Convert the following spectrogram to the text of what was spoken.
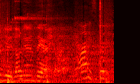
Told you, don't leave him there. Yeah, he's good.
